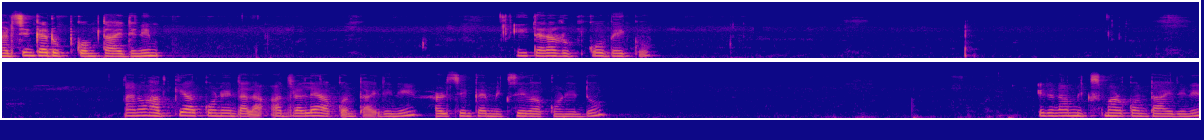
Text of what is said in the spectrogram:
ಹಡ್ಸಿನ್ಕಾಯಿ ರುಬ್ಕೊತಾ ಇದ್ದೀನಿ. ಈ ಥರ ರುಬ್ಕೋಬೇಕು. ನಾನು ಅಕ್ಕಿ ಹಾಕ್ಕೊಂಡಿದ್ದಲ್ಲ ಅದರಲ್ಲೇ ಹಾಕ್ಕೊತಾ ಇದ್ದೀನಿ. ಹಳಸಿನ್ಕಾಯಿ ಮಿಕ್ಸಿಗೆ ಹಾಕ್ಕೊಂಡಿದ್ದು ಇದನ್ನು ಮಿಕ್ಸ್ ಮಾಡ್ಕೊತಾ ಇದ್ದೀನಿ.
